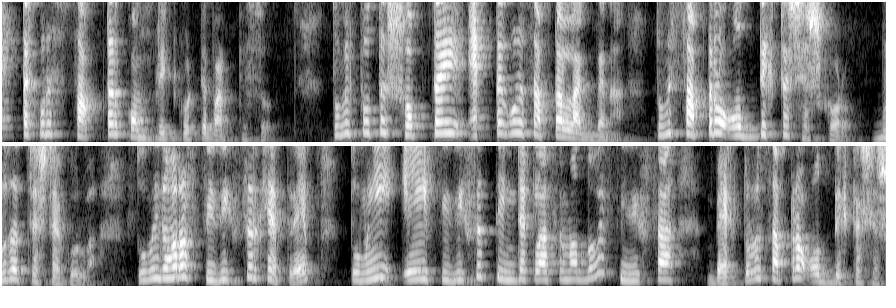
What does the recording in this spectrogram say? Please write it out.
একটা করে সাপ্টার কমপ্লিট করতে পারতেছো। তুমি প্রত্যেক সপ্তাহে একটা করে চাপ্টার লাগবে না। তুমি চাপ্টার অর্ধেকটা শেষ করো, বোঝার চেষ্টা করবা। তুমি ধরো ফিজিক্সের ক্ষেত্রে তুমি এই ফিজিক্সের তিনটা ক্লাসের মাধ্যমে ফিজিক্স ব্যাকটোরের চাপ্টার অর্ধেকটা শেষ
